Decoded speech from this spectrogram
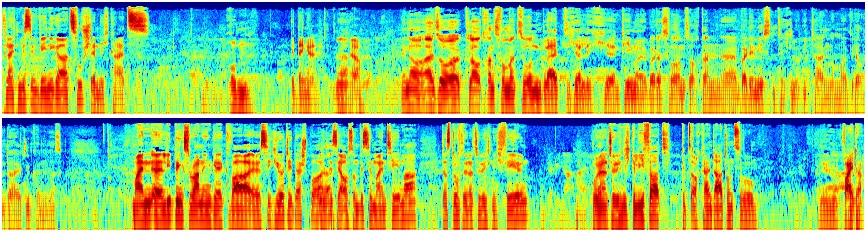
Vielleicht ein bisschen weniger Zuständigkeitsrumgedengel. Ja. ja. Genau, also Cloud-Transformation bleibt sicherlich ein Thema, über das wir uns auch dann äh, bei den nächsten Technologietagen nochmal wieder unterhalten können. Was? Mein äh, Lieblings-Running-Gag war äh, Security Dashboard, ja? ist ja auch so ein bisschen mein Thema. Das durfte natürlich nicht fehlen. Wurde ja. natürlich nicht geliefert, gibt es auch kein Datum zu ja. weiter.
